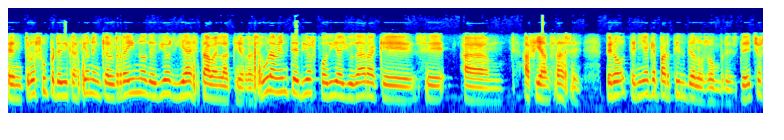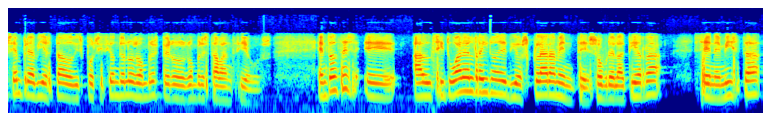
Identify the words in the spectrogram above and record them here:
centró su predicación en que el reino de Dios ya estaba en la tierra. Seguramente Dios podía ayudar a que se afianzase, pero tenía que partir de los hombres. De hecho, siempre había estado a disposición de los hombres, pero los hombres estaban ciegos. Entonces, eh, al situar el reino de Dios claramente sobre la tierra, se enemista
